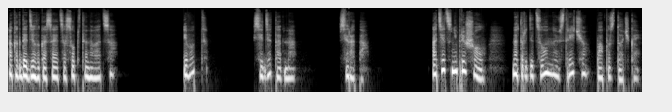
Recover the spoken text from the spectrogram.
А когда дело касается собственного отца... И вот сидит одна, сирота. Отец не пришел на традиционную встречу папы с дочкой.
